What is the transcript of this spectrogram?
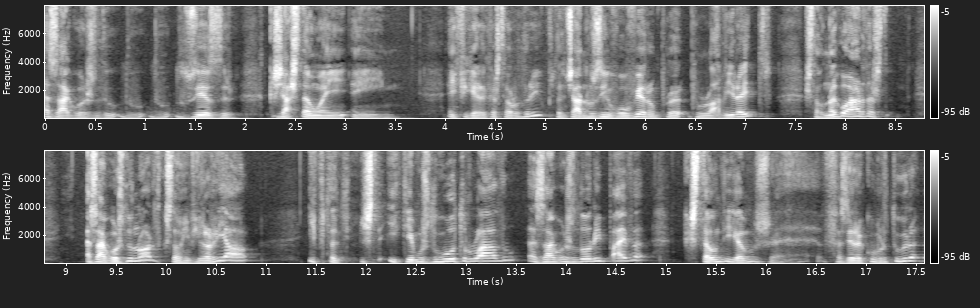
as águas do, do, do, do Zezer, que já estão em, em em Figueira de Castelo Rodrigo, portanto já nos envolveram pelo lado direito, estão na Guarda, as águas do Norte, que estão em Vila Real, e, portanto, isto, e temos do outro lado as águas de Douro e Paiva, que estão, digamos, a fazer a cobertura,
